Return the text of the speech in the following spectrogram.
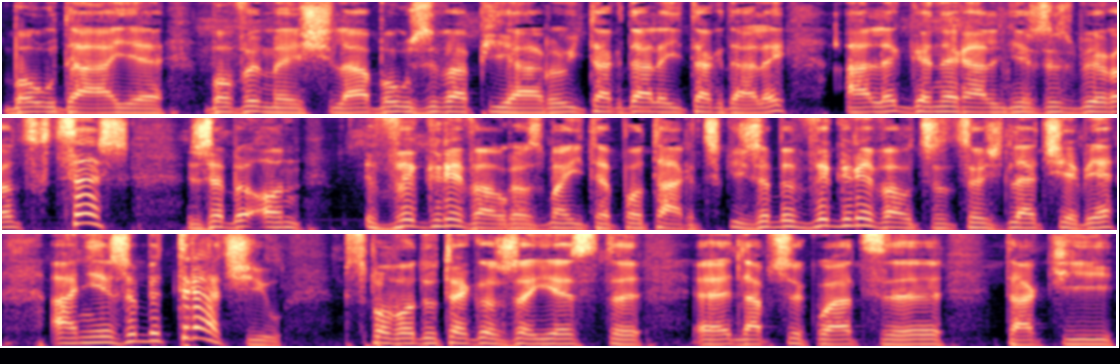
bo udaje, bo wymyśla, bo używa PR-u i tak dalej, i tak dalej, ale generalnie rzecz biorąc chcesz, żeby on wygrywał rozmaite potarczki, żeby wygrywał co, coś dla ciebie, a nie żeby tracił z powodu tego, że jest e, na przykład e, taki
